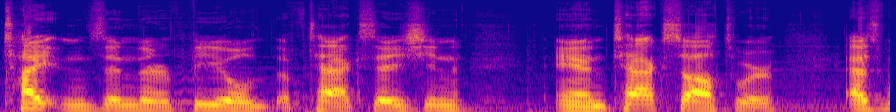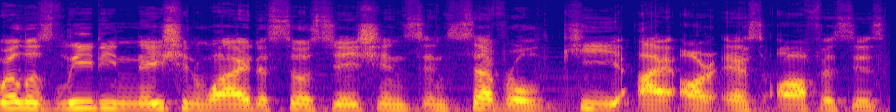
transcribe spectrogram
titans in their field of taxation and tax software as well as leading nationwide associations in several key IRS offices.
